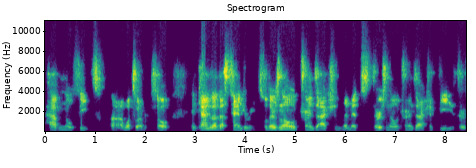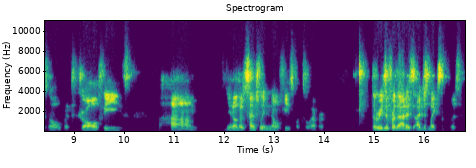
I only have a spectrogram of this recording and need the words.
have no fees uh, whatsoever. So in Canada, that's Tangerine. So there's no transaction limits. There's no transaction fees. There's no withdrawal fees. Um, you know, there's essentially no fees whatsoever. The reason for that is I just like simplicity.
